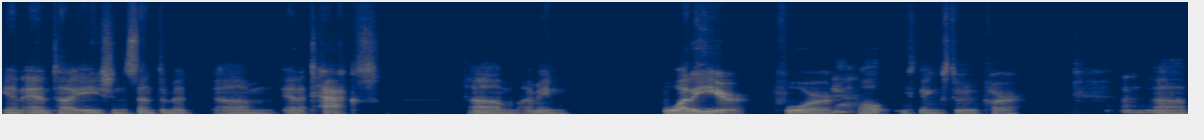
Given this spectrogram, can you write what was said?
in anti-Asian sentiment um, and attacks. Um, I mean, what a year for yeah. all these things to occur. Um,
